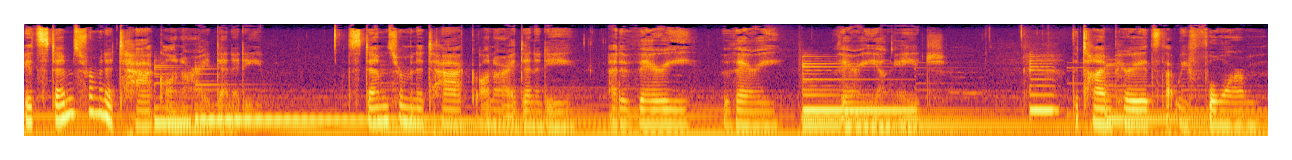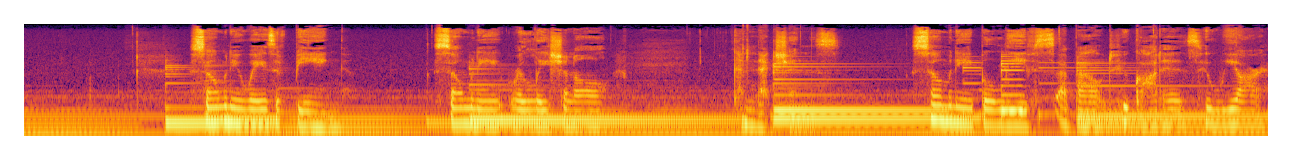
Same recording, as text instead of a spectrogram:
it stems from an attack on our identity. It stems from an attack on our identity at a very, very, very young age. the time periods that we form, so many ways of being, so many relational connections, so many beliefs about who God is, who we are.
